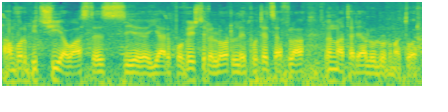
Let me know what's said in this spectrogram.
am vorbit și eu astăzi, uh, iar poveștile lor le puteți afla în materialul următor.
